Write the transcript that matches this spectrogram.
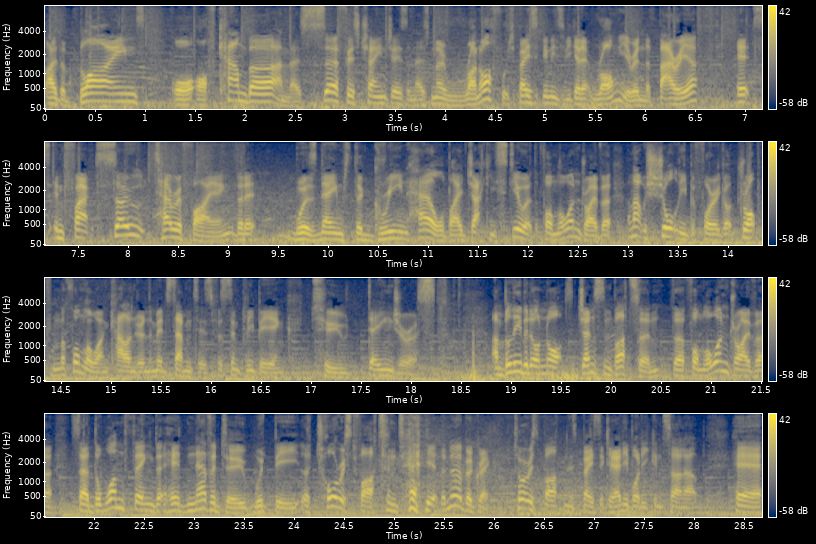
either blind or off camber, and there's surface changes and there's no runoff, which basically means if you get it wrong, you're in the barrier. It's in fact so terrifying that it was named the Green Hell by Jackie Stewart, the Formula One driver, and that was shortly before it got dropped from the Formula One calendar in the mid 70s for simply being too dangerous. And believe it or not, Jenson Button, the Formula One driver, said the one thing that he'd never do would be a tourist fahrten day at the Nürburgring. Tourist fahrten is basically anybody can turn up here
